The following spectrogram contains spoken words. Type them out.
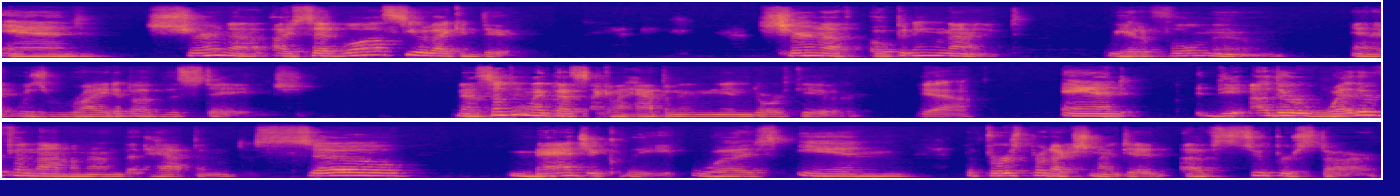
And sure enough, I said, Well, I'll see what I can do. Sure enough, opening night, we had a full moon and it was right above the stage. Now, something like that's not going to happen in an indoor theater. Yeah. And the other weather phenomenon that happened so magically was in the first production I did of Superstar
